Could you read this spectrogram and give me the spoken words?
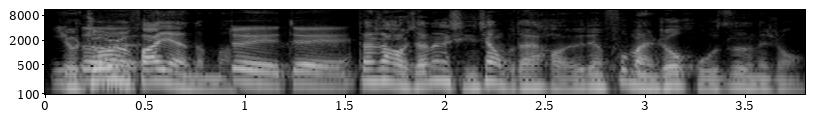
有周润发演的嘛。对对，但是好像那个形象不太好，有点傅满洲胡子的那种。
